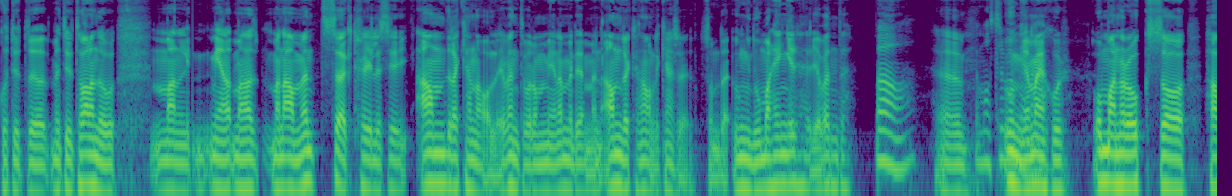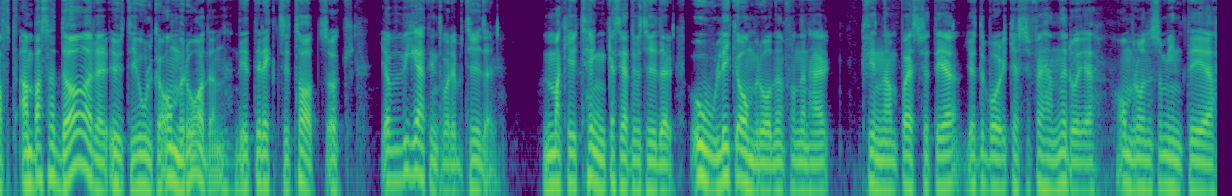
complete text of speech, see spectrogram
gått ut med ett uttalande och man menar att man har, man har använt söktrailers i andra kanaler, jag vet inte vad de menar med det, men andra kanaler kanske, som där ungdomar hänger, jag vet inte. ja, det det vara unga meningen. människor. Och man har också haft ambassadörer ute i olika områden. Det är ett direkt citat och jag vet inte vad det betyder. Men man kan ju tänka sig att det betyder olika områden från den här kvinnan på SVT. Göteborg kanske för henne då är områden som inte är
